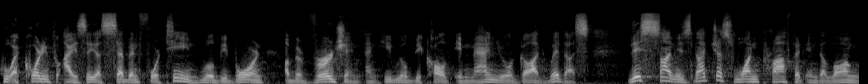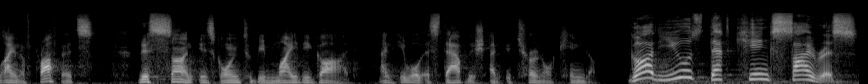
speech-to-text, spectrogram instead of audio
who according to Isaiah 7:14 will be born of a virgin and he will be called Emmanuel God with us. This son is not just one prophet in the long line of prophets. This son is going to be mighty God and he will establish an eternal kingdom. God used that King Cyrus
